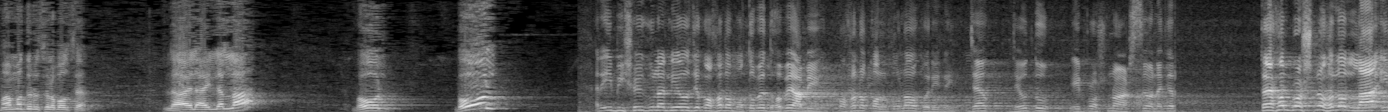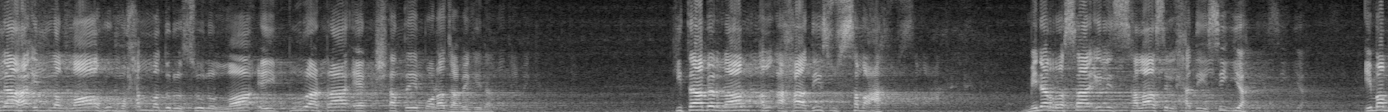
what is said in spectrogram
মোহাম্মদ রসুল বলছেন লা ইলাহা ইল্লাল্লাহ বল বল আর এই বিষয়গুলো নিয়েও যে কখনো মতভেদ হবে আমি কখনো কল্পনাও করি নাই। যাই হোক, যেহেতু এই প্রশ্ন আসছে অনেকের। তো এখন প্রশ্ন হলো লা রাসূলুল্লাহ এই পুরাটা একসাথে পড়া যাবে কিনা? কিতাবের নাম আল আহাদিস উসাবাহ মিনার রসাইল সালাসিল হাদিসিয়াহ ইমাম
